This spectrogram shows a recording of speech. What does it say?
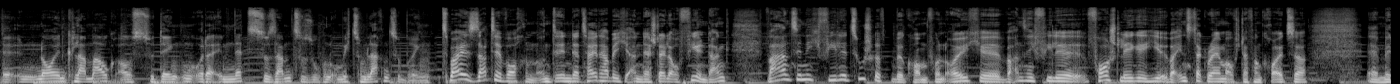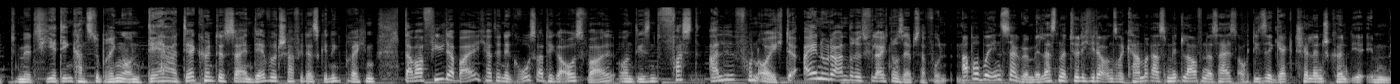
äh, einen neuen Klamauk auszudenken oder im Netz zusammenzusuchen, um mich zum Lachen zu bringen. Zwei satte Wochen und in der Zeit habe ich an der Stelle auch vielen Dank wahnsinnig viele Zuschriften bekommen von euch, äh, wahnsinnig viele Vorschläge hier über Instagram auf Stefan Kreuzer äh, mit mit hier den kannst du bringen und der der könnte es sein, der wird Schaffi das Genick brechen. Da war viel dabei, ich hatte eine großartige Auswahl und die sind fast alle von euch. Der ein oder andere ist vielleicht noch selbst erfunden. Apropos Instagram, wir lassen natürlich wieder unsere Kameras mitlaufen. Das heißt, auch diese Gag-Challenge könnt ihr im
